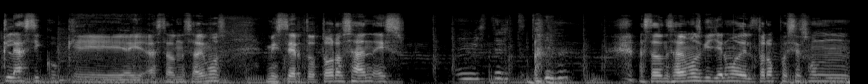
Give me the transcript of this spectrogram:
clásico que hasta donde sabemos, Mr. Totoro-san es... Mr. Totoro. hasta donde sabemos, Guillermo del Toro pues es un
